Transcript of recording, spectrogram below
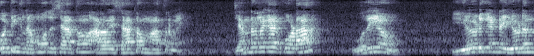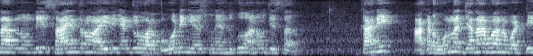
ఓటింగ్ నమోదు శాతం అరవై శాతం మాత్రమే. జనరల్గా కూడా ఉదయం ఏడు గంట ఏడున్నర నుండి సాయంత్రం ఐదు గంటల వరకు ఓటింగ్ వేసుకునేందుకు అనుమతిస్తారు. కానీ అక్కడ ఉన్న జనాభాను బట్టి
